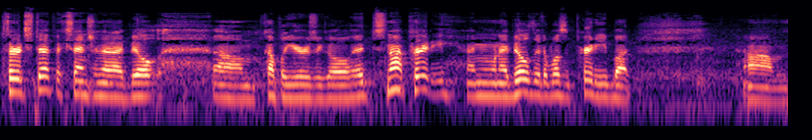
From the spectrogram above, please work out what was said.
third step extension that I built um, a couple years ago. It's not pretty. I mean, when I built it, it wasn't pretty, but um,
